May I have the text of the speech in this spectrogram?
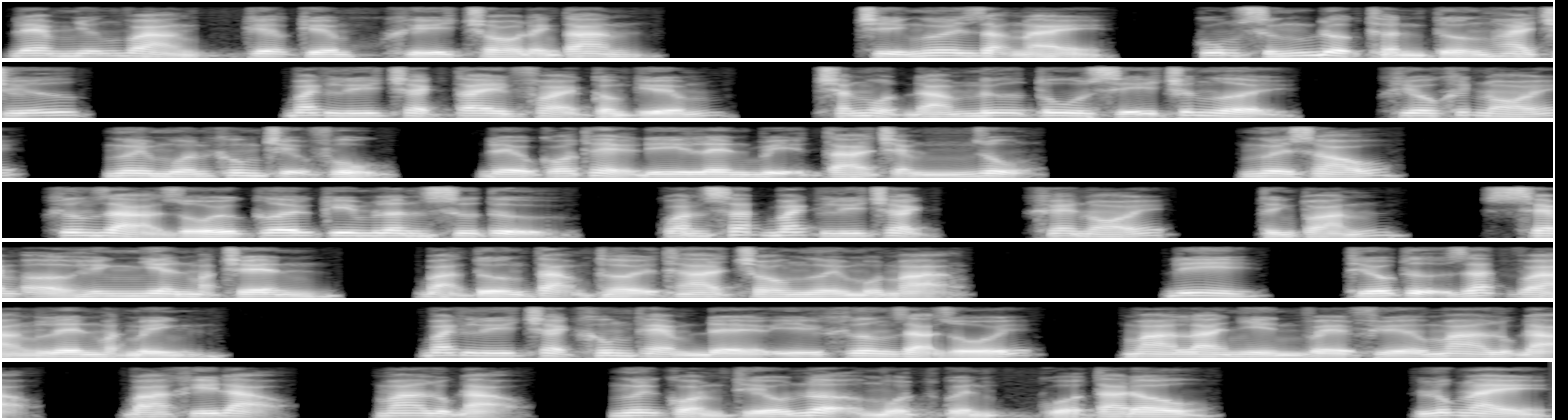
đem những vàng kia kiếm khí cho đánh tan. Chỉ ngươi dạng này, cũng xứng được thần tướng hai chữ. Bách lý trạch tay phải cầm kiếm, chắn một đám nữ tu sĩ trước người, khiêu khích nói, ngươi muốn không chịu phục, đều có thể đi lên bị ta chém ứng dụng. Người sáu. Khương giả dối cơi kim lân sư tử, quan sát bách lý trạch khe nói, tính toán, xem ở hình nhiên mặt trên bản tướng tạm thời tha cho ngươi một mạng. Đi, thiếu tự dắt vàng lên mặt mình. Bách lý trạch không thèm để ý khương giả dối, mà là nhìn về phía ma lục đạo, bá khí đạo, ma lục đạo, ngươi còn thiếu nợ một quyền của ta đâu. Lúc này,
